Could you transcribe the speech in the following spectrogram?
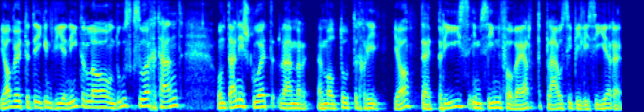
ja, irgendwie niederlassen und ausgesucht haben. Und dann ist gut, wenn man einmal tut, ein bisschen, ja, den Preis im Sinn von Wert plausibilisieren.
